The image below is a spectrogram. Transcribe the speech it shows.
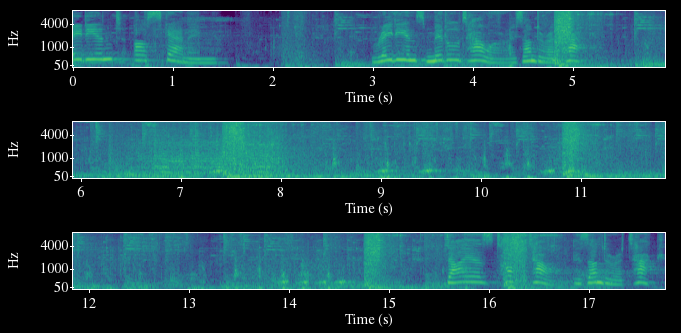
Radiant are scanning. Radiant's middle tower is under attack. Dire's top tower is under attack.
